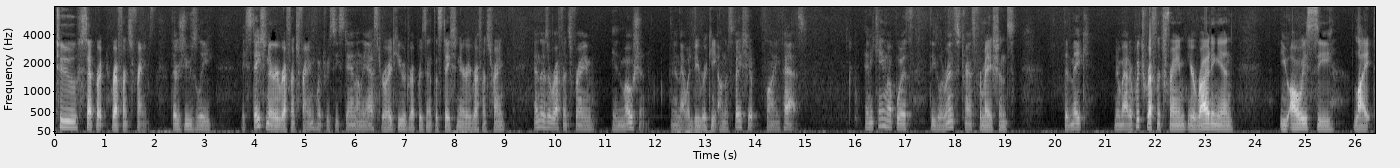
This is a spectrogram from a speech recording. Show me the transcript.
two separate reference frames. There's usually a stationary reference frame, which we see Stan on the asteroid. He would represent the stationary reference frame. And there's a reference frame in motion, and that would be Ricky on the spaceship flying past. And he came up with the Lorentz transformations that make no matter which reference frame you're riding in, you always see light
